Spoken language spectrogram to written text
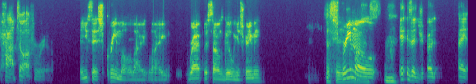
popped off for real. And you said screamo, like like rap that sounds good when you're screaming. Just Screamo- is a a, a,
